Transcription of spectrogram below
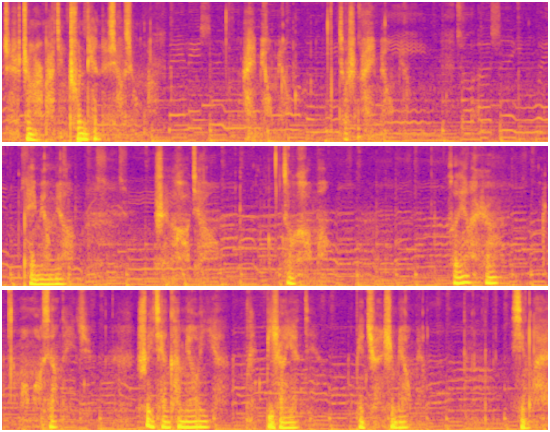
这是正儿八经春天的小熊了，爱喵喵，就是爱喵喵，陪喵喵睡个好觉，做个好梦。昨天晚上，毛毛想的一句：“睡前看喵一眼，闭上眼睛，便全是妙妙。”醒来，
